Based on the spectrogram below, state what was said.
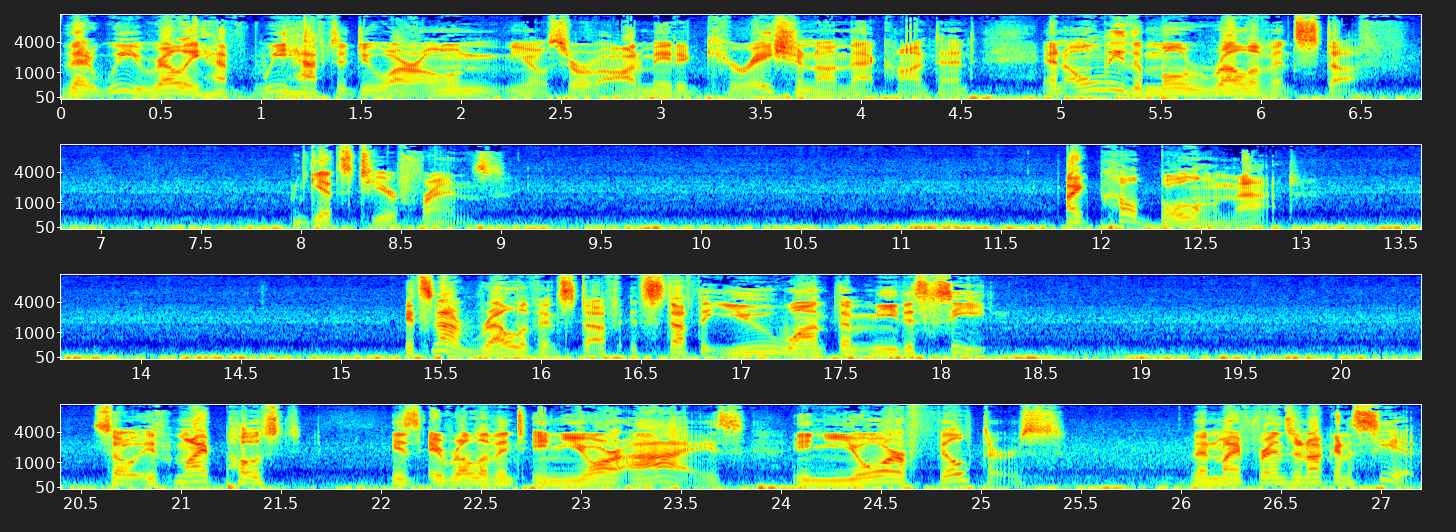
that we really have we have to do our own, you know, sort of automated curation on that content, and only the more relevant stuff gets to your friends. I call bull on that. It's not relevant stuff, it's stuff that you want them me to see. So if my post is irrelevant in your eyes, in your filters, then my friends are not going to see it.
